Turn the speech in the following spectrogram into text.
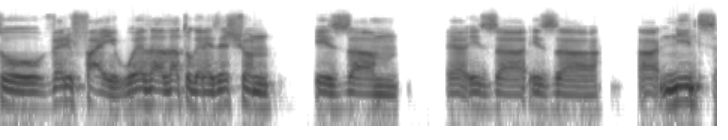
to verify whether that organization is um, uh, is uh, is uh, uh needs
